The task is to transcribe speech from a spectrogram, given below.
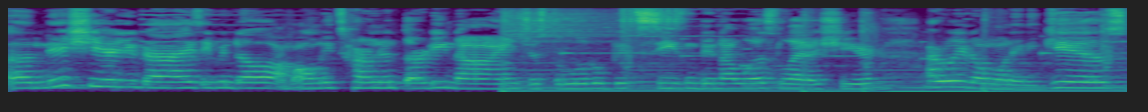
Um, this year, you guys, even though I'm only turning 39, just a little bit seasoned than I was last year, I really don't want any gifts.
